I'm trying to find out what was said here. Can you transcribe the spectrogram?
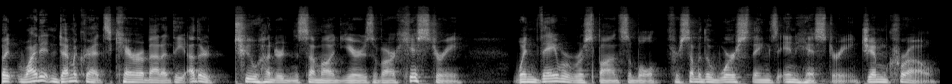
But why didn't Democrats care about it the other 200 and some odd years of our history when they were responsible for some of the worst things in history Jim Crow,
